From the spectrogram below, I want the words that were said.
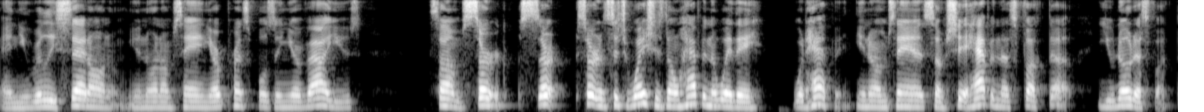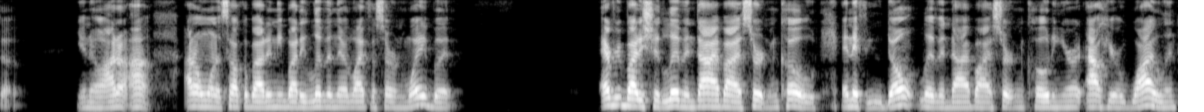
and you really set on them, you know what I'm saying? Your principles and your values, some certain certain situations don't happen the way they would happen You know what I'm saying? Some shit happened that's fucked up. You know that's fucked up. You know, I don't I, I don't want to talk about anybody living their life a certain way, but everybody should live and die by a certain code. And if you don't live and die by a certain code and you're out here whiling,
